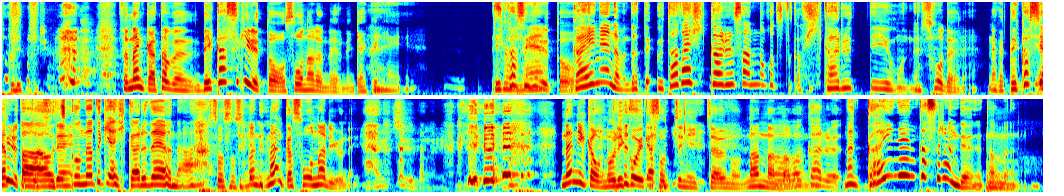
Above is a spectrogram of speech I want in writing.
と言ってる。そうなんか多分でかすぎるとそうなるんだよね逆に、はいでかすぎるとね概念だもん。だって、宇多田ヒカルさんのこととか、ヒカルっていうもんね。そうだよねなんかでかすやっぎると突然ぱ落ち込んだ時はヒカルだよな。そうそうそうなんかそうなるよね。何かを乗り越えてそっちに行っちゃうの何なんだろう、ね、わかる。なんか概念化するんだよね、多分。うん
